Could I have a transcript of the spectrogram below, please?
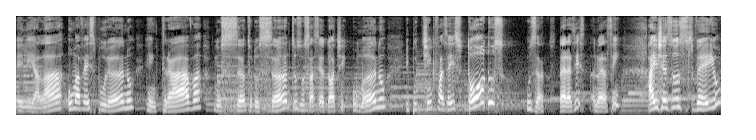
Ele ia lá uma vez por ano, entrava no Santo dos Santos, o sacerdote humano, e tinha que fazer isso todos os anos. Não era, assim? Não era assim? Aí Jesus veio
